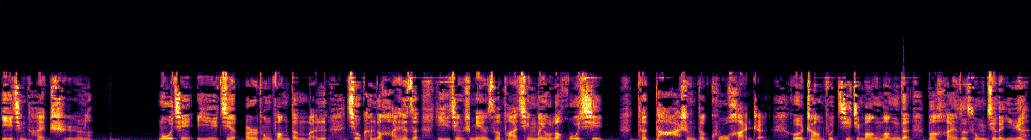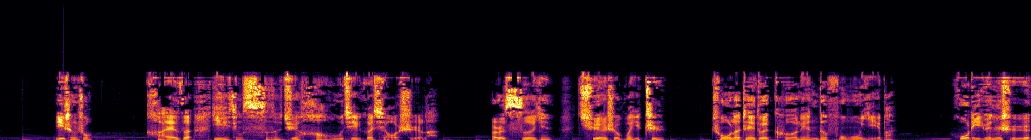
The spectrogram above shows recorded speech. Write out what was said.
已经太迟了。母亲一进儿童房的门，就看到孩子已经是面色发青，没有了呼吸。她大声的哭喊着，和丈夫急急忙忙的把孩子送进了医院。医生说，孩子已经死去好几个小时了，而死因却是未知。除了这对可怜的父母以外，狐狸云石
